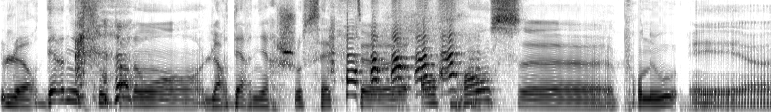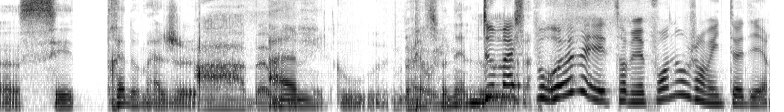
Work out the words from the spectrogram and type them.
leur dernier show pardon, en- leur dernière chaussette euh, en France euh, pour nous et euh, c'est très dommage Ah, bah oui. à mes goûts Bah oui. personnels. Dommage pour eux, mais tant mieux pour nous, j'ai envie de te dire.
